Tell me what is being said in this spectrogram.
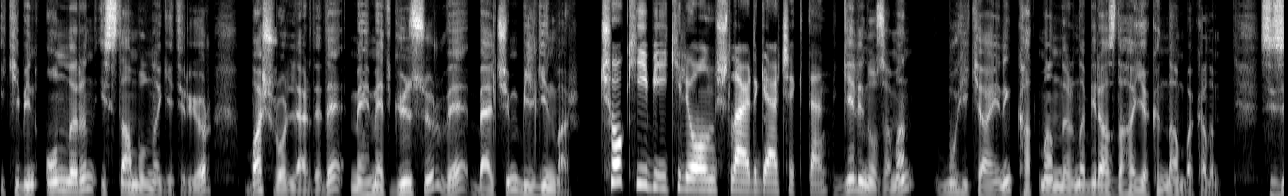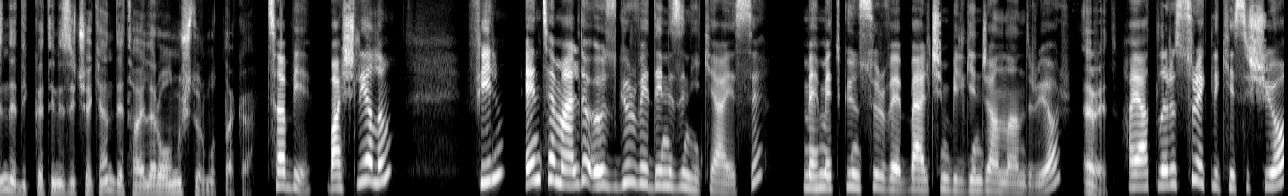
2010'ların İstanbul'una getiriyor. Başrollerde de Mehmet Günsür ve Belçin Bilgin var. Çok iyi bir ikili olmuşlardı gerçekten. Gelin o zaman bu hikayenin katmanlarına biraz daha yakından bakalım. Sizin de dikkatinizi çeken detaylar olmuştur mutlaka. Tabii, başlayalım. Film en temelde Özgür ve Deniz'in hikayesi. Mehmet Günsür ve Belçin Bilgin canlandırıyor. Evet, Hayatları sürekli kesişiyor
